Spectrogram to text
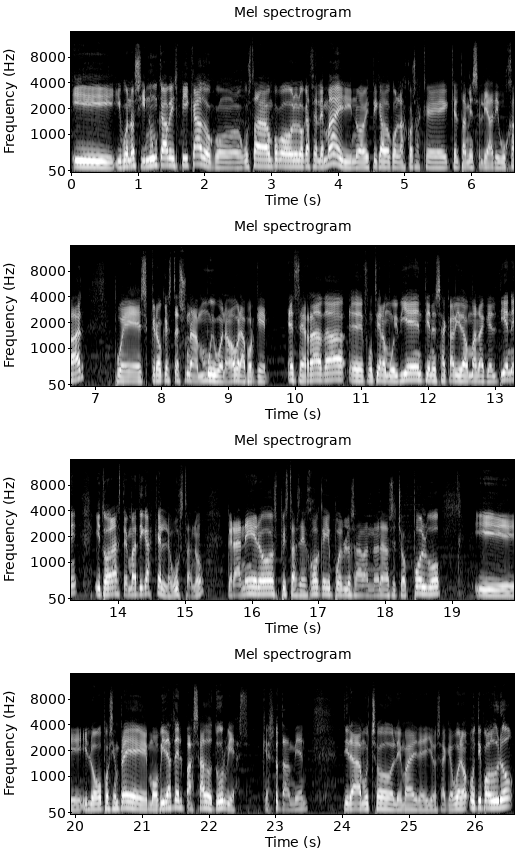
y, y, bueno, si nunca habéis picado, con, os gusta un poco lo que hace Lemire y no habéis picado con las cosas que, que él también se le a dibujar, pues creo que esta es una muy buena obra porque es cerrada, eh, funciona muy bien, tiene esa calidad humana que él tiene y todas las temáticas que él le gustan, ¿no? Graneros, pistas de hockey, pueblos abandonados hechos polvo y, y luego pues siempre movidas del pasado turbias, que eso también tira mucho Lemire de ellos. O sea que bueno, un tipo duro,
